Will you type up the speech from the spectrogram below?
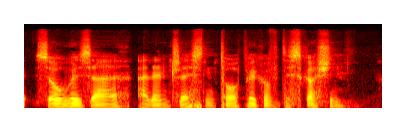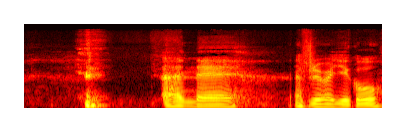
it's always a, an interesting topic of discussion, and uh, everywhere you go,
